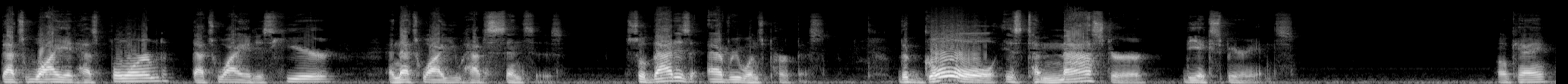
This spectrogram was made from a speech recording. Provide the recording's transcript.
That's why it has formed, that's why it is here, and that's why you have senses. So that is everyone's purpose. The goal is to master the experience. Okay?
